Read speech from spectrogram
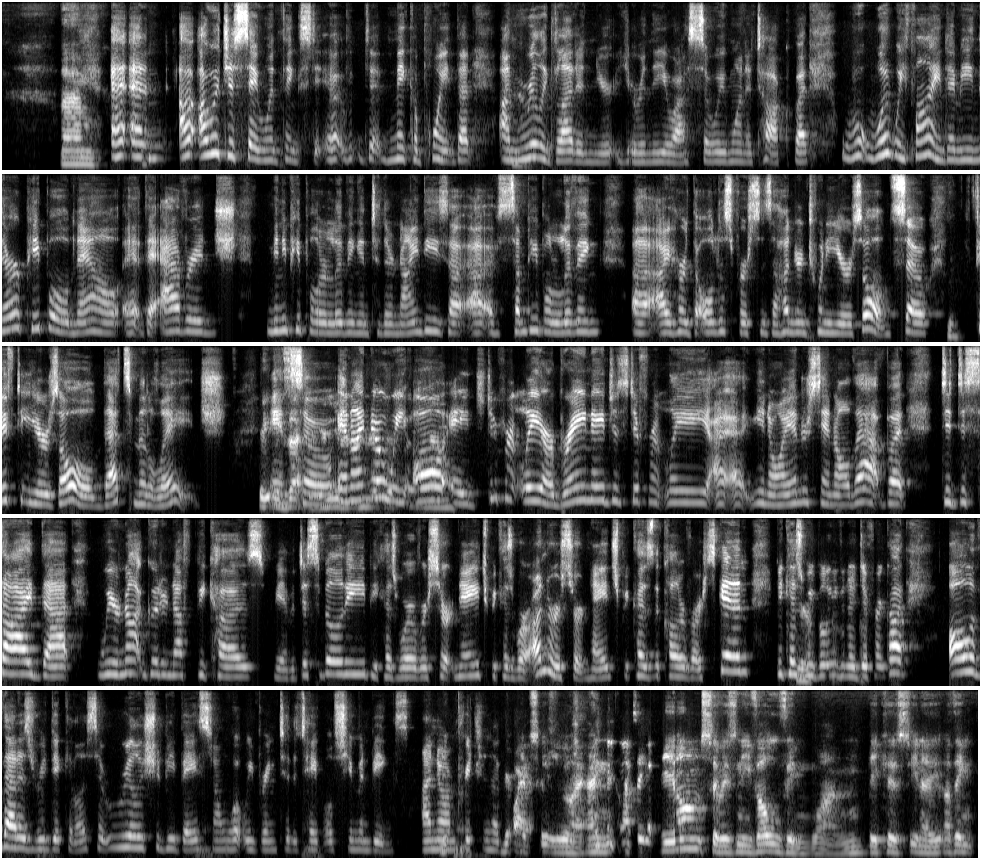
Um, and, and I, I, would just say one thing, uh, to make a point that I'm really glad in you're, you're in the U.S., so we want to talk. But what we find, I mean, there are people now at the average. Many people are living into their 90s. Uh, uh, some people are living. Uh, I heard the oldest person is 120 years old. So, hmm. 50 years old, that's middle age. And Exactly. so, Yeah, and I know we all age differently, our brain ages differently. I, I, you know, I understand all that, but to decide that we're not good enough because we have a disability, because we're over a certain age, because we're under a certain age, because the color of our skin, because Yeah. we believe in a different God, all of that is ridiculous. It really should be based on what we bring to the table as human beings. I know. I'm preaching the You're choir. absolutely right. And I think the answer is an evolving one because, you know, I think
